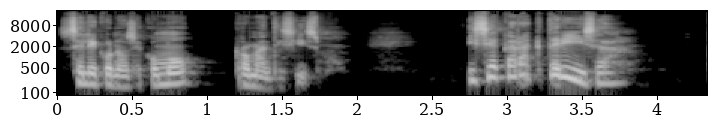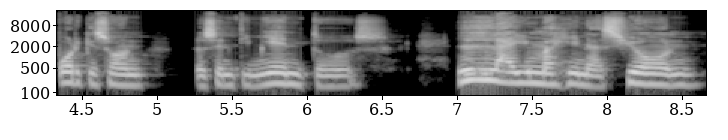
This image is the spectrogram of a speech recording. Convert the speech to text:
se le conoce como romanticismo y se caracteriza porque son los sentimientos, la imaginación,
